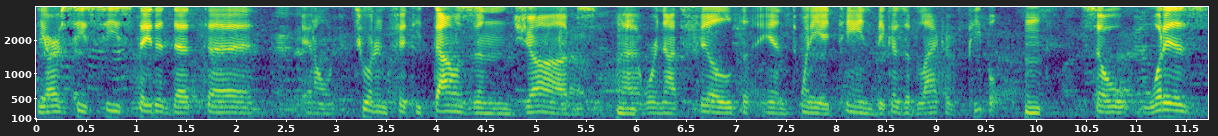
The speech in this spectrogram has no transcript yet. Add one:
the RCC stated that uh, you know 250,000 jobs uh, mm. were not filled in 2018 because of lack of people. Mm. So what is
